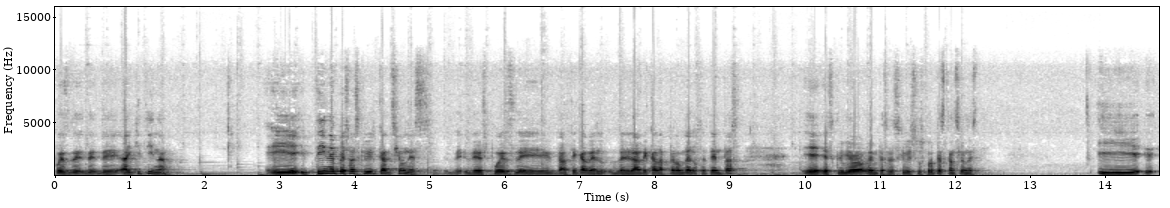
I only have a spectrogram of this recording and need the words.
pues de, Ike y Tina. Empezó a escribir canciones después de la década, de, la década perdón, de los 70s eh, escribió, empezó a escribir sus propias canciones y eh,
